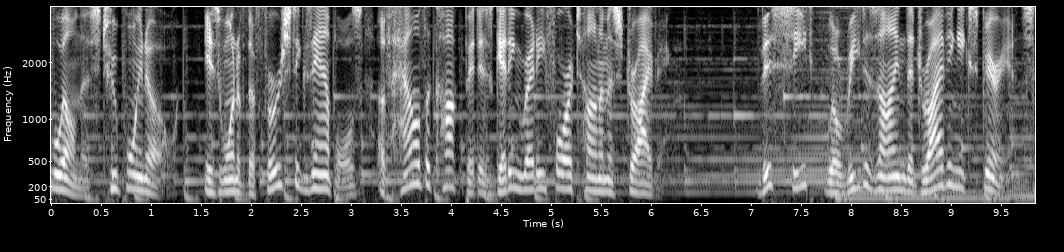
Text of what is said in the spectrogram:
Wellness 2.0 is one of the first examples of how the cockpit is getting ready for autonomous driving. This seat will redesign the driving experience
